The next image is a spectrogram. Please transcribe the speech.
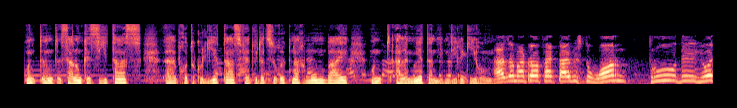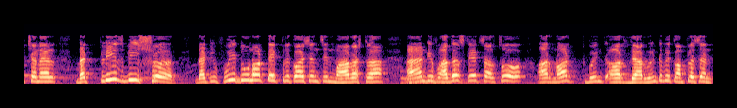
Und, und Salunke sieht das, äh, protokolliert das, fährt wieder zurück nach Mumbai und alarmiert dann eben die Regierung. As a matter of fact, I wish to warn through the, your channel that please be sure that if we do not take precautions in Maharashtra and if other states also are not going to, or they are going to be complacent,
